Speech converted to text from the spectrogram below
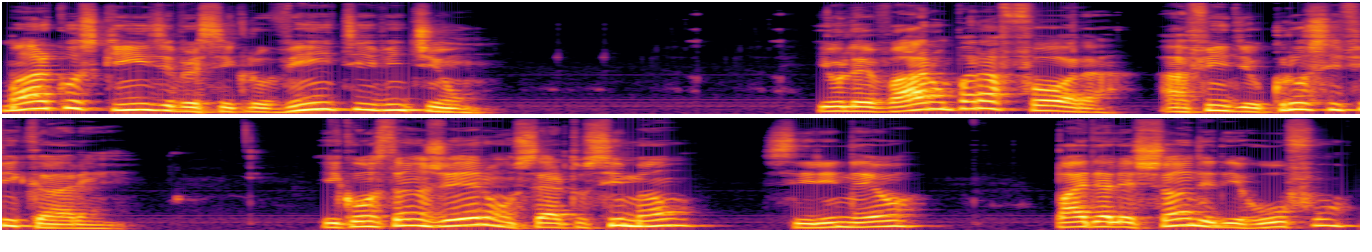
Marcos 15, versículo 20 e 21. E o levaram para fora, a fim de o crucificarem. E constrangeram um certo Simão, Sirineu, pai de Alexandre de Rufo,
